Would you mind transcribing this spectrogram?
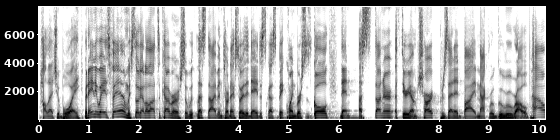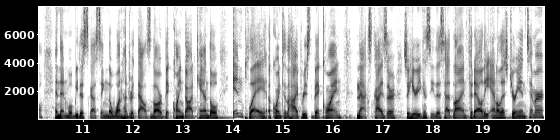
Holla at your boy. But anyways, fam, we still got a lot to cover. So let's dive into our next story of the day, discuss Bitcoin versus gold, then a stunner Ethereum chart presented by macro guru Raoul Pal, and then we'll be discussing the $100,000 Bitcoin God candle in play according according to the high priest of Bitcoin, Max Keiser. So here you can see this headline Fidelity analyst Jurrien Timmer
